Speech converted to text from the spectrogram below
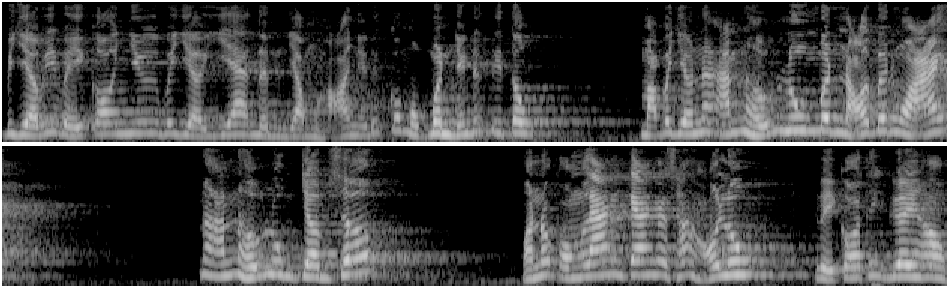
Bây giờ quý vị coi như bây giờ gia đình dòng họ như đức có một mình những đức đi tu. Mà bây giờ nó ảnh hưởng luôn bên nội bên ngoại. Nó ảnh hưởng luôn chòm sớm mà nó còn lan can ra xã hội luôn. Quý vị coi thấy ghê không?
